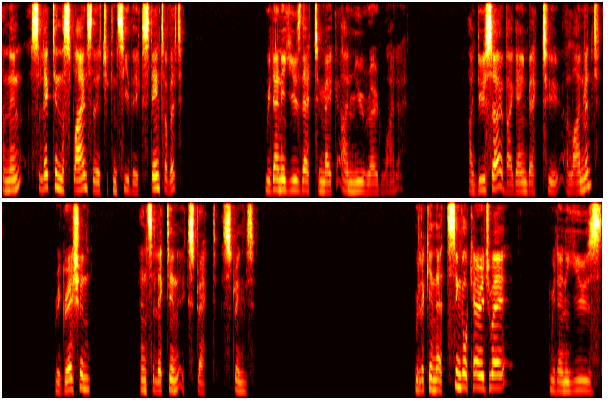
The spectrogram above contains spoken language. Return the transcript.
and then selecting the spline so that you can see the extent of it. We'd only use that to make our new road wider. I do so by going back to alignment, regression, and selecting extract strings. We're looking at single carriageway. We'd only use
